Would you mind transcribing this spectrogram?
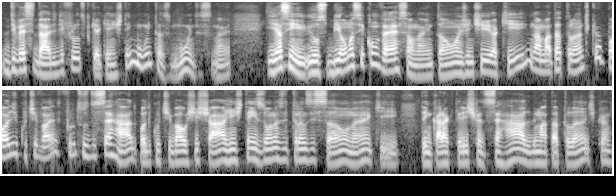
diversidade de frutos, porque aqui a gente tem muitas, muitas, né? E assim, os biomas se conversam, né? Então a gente aqui na Mata Atlântica pode cultivar frutos do cerrado, pode cultivar o xixá. A gente tem zonas de transição, né? Que tem características de cerrado, de Mata Atlântica.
